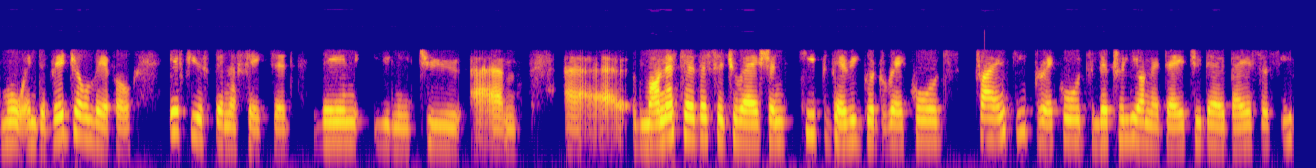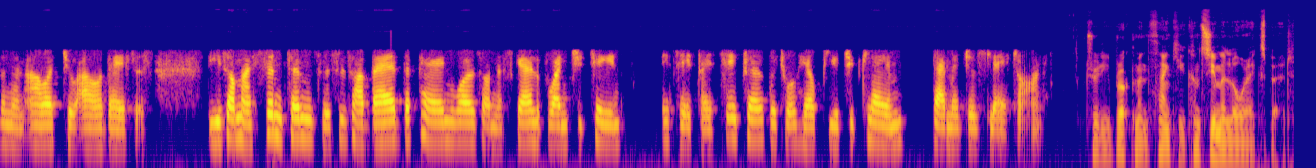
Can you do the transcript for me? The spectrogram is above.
more individual level, if you've been affected, then you need to um, uh, monitor the situation, keep very good records, try and keep records literally on a day to day basis, even an hour to hour basis. these are my symptoms, this is how bad the pain was on a scale of 1 to 10, etc., etc., which will help you to claim damages later on. Trudi Broekmann, thank you, consumer law expert.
